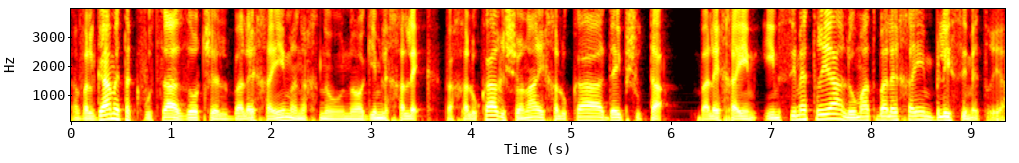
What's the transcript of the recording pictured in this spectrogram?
אבל גם את הקבוצה הזאת של בעלי חיים אנחנו נוהגים לחלק, והחלוקה הראשונה היא חלוקה די פשוטה. בעלי חיים עם סימטריה לעומת בעלי חיים בלי סימטריה.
